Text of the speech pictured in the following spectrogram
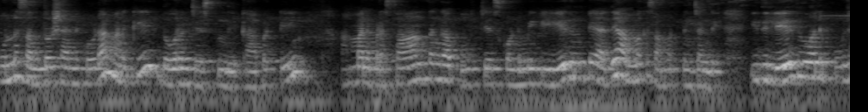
ఉన్న సంతోషాన్ని కూడా మనకి దూరం చేస్తుంది. కాబట్టి అమ్మని ప్రశాంతంగా పూజ చేసుకోండి. మీకు ఏది ఉంటే అదే అమ్మకి సమర్పించండి. ఇది లేదు అని పూజ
